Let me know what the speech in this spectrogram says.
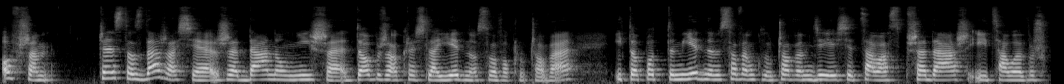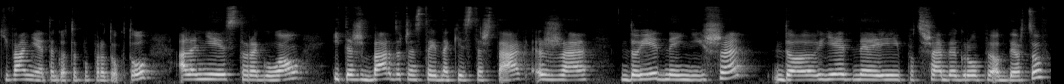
Owszem, często zdarza się, że daną niszę dobrze określa jedno słowo kluczowe, i to pod tym jednym słowem kluczowym dzieje się cała sprzedaż i całe wyszukiwanie tego typu produktu, ale nie jest to regułą. I też bardzo często jednak jest też tak, że do jednej niszy, do jednej potrzeby grupy odbiorców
